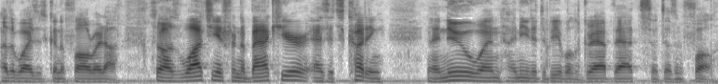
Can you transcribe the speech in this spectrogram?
Otherwise it's going to fall right off. So I was watching it from the back here as it's cutting and I knew when I needed to be able to grab that so it doesn't fall.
